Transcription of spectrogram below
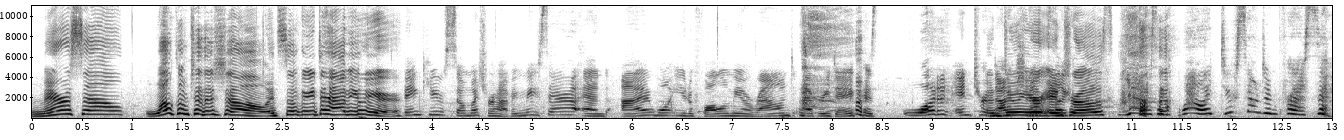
Maricel, welcome to the show. It's so great to have you here. Thank you so much for having me, Sarah. And I want you to follow me around every day because what an introduction. And do your like, intros. Yeah, I was like, wow, I do sound impressive.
